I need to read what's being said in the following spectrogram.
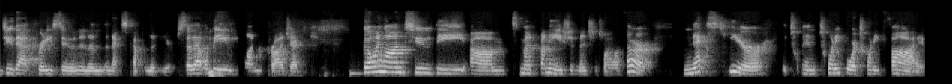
do that pretty soon and in the next couple of years. So that will be one project. Going on to the, um, it's funny you should mention Twyla Tharp. Next year, in 24, 25,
